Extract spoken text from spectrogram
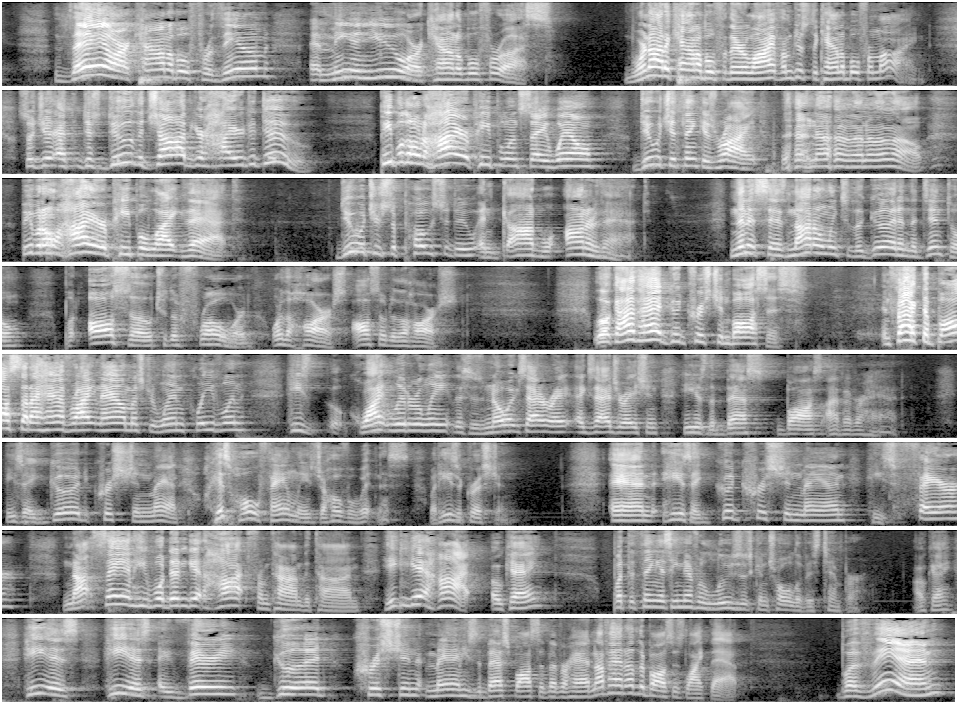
They are accountable for them, and me and you are accountable for us. We're not accountable for their life, I'm just accountable for mine. So just, just do the job you're hired to do. People don't hire people and say, well, do what you think is right. no, no, no, no, no. People don't hire people like that. Do what you're supposed to do, and God will honor that. And then it says, not only to the good and the gentle, but also to the froward or the harsh, also to the harsh. Look, I've had good Christian bosses. In fact, the boss that I have right now, Mr. Lynn Cleveland, He's quite literally, this is no exaggeration, he is the best boss I've ever had. He's a good Christian man. His whole family is Jehovah Witness, but he's a Christian. And he is a good Christian man. He's fair. Not saying he doesn't get hot from time to time. He can get hot, okay? But the thing is, he never loses control of his temper, okay? He is, he is a very good Christian man. He's the best boss I've ever had. And I've had other bosses like that. But then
